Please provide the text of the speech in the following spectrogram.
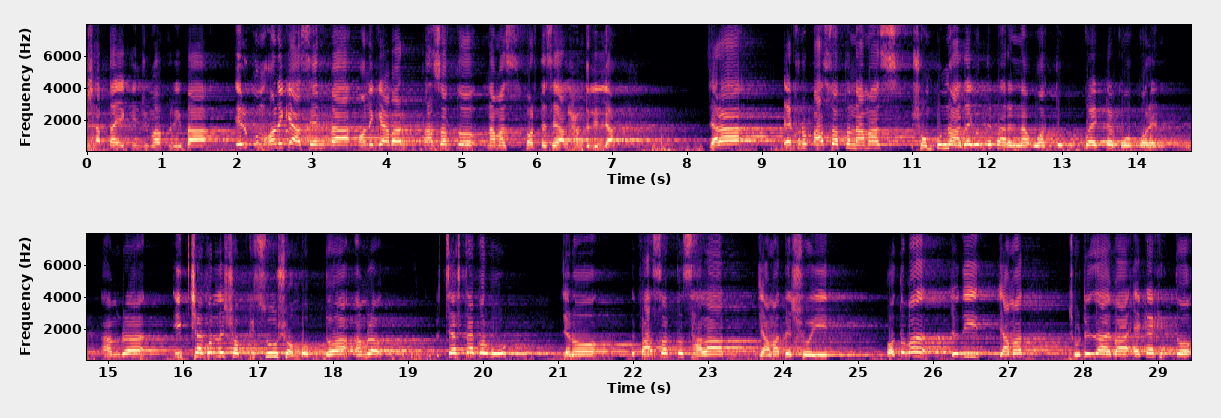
সপ্তাহে একদিন জুমা পড়ি বা এরকম অনেকে আছেন বা অনেকে আবার পাঁচ ওয়াক্ত নামাজ পড়তেছে, আলহামদুলিল্লাহ। যারা এখনও পাঁচ ওয়াক্ত নামাজ সম্পূর্ণ আদায় করতে পারেন না, ওয়াক্ত কয়েকটা ক- করেন, আমরা ইচ্ছা করলে সব কিছু সম্ভব। তো আমরা চেষ্টা করব যেন পাঁচ ওয়াক্ত সালাদ জামাতের সহিত, অথবা যদি জামাত ছুটে যায় বা একাকিত্ব,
